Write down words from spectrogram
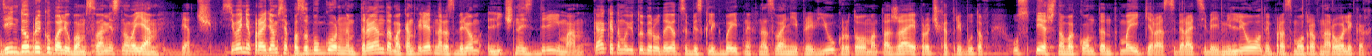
День добрый, куболюбам, с вами снова я, Петч. Сегодня пройдемся по забугорным трендам, а конкретно разберем личность Дрима. Как этому ютуберу удается без кликбейтных названий превью, крутого монтажа и прочих атрибутов успешного контент-мейкера собирать себе миллионы просмотров на роликах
